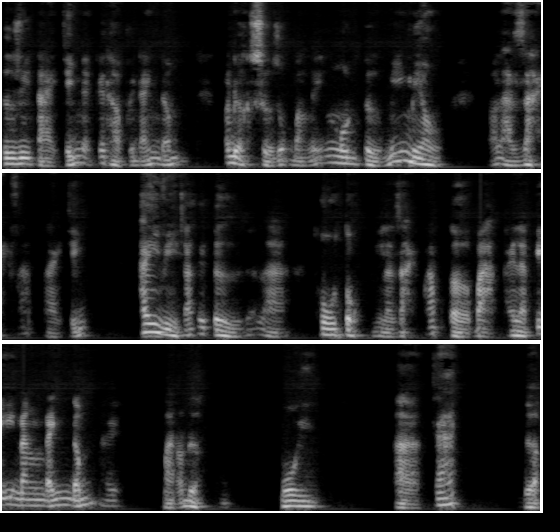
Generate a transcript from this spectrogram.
Tư duy tài chính lại kết hợp với đánh đấm. Nó được sử dụng bằng những ngôn từ mỹ miều đó là giải pháp tài chính. Thay vì các cái từ rất là thô tục như là giải pháp cờ bạc hay là kỹ năng đánh đấm hay mà nó được môi à, cát được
